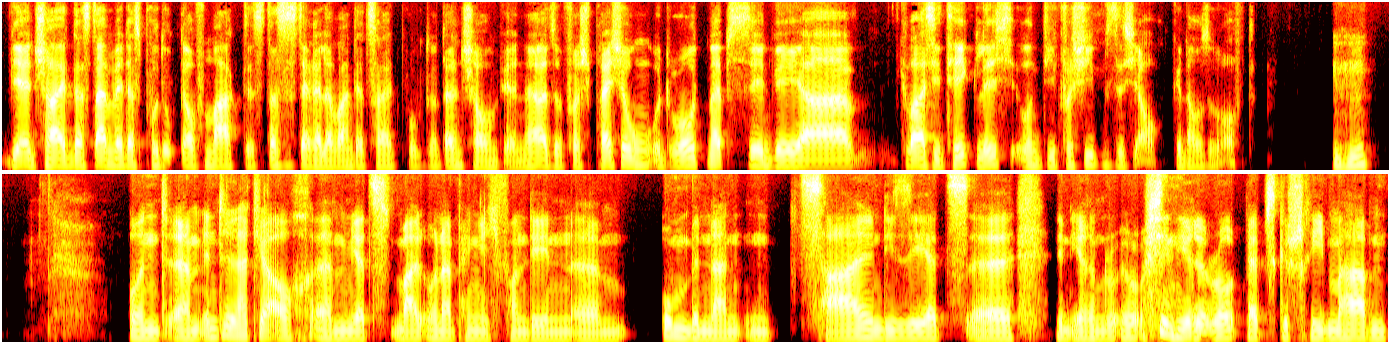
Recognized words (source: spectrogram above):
wir entscheiden das dann, wenn das Produkt auf dem Markt ist. Das ist der relevante Zeitpunkt und dann schauen wir. Ne? Also Versprechungen und Roadmaps sehen wir ja quasi täglich und die verschieben sich auch genauso oft. Mhm. Und ähm, Intel hat ja auch ähm, jetzt mal unabhängig von den ähm, umbenannten Zahlen, die sie jetzt äh, in, ihren, in ihre Roadmaps geschrieben haben,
